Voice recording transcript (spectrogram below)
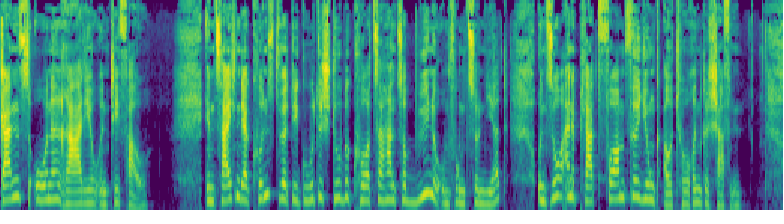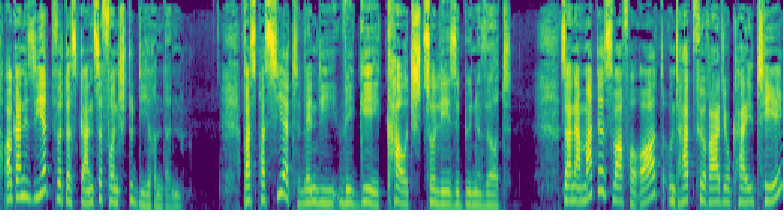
ganz ohne Radio und TV. Im Zeichen der Kunst wird die gute Stube kurzerhand zur Bühne umfunktioniert und so eine Plattform für Jungautoren geschaffen. Organisiert wird das Ganze von Studierenden. Was passiert, wenn die WG Couch zur Lesebühne wird? Sana Mattes war vor Ort und hat für Radio KIT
